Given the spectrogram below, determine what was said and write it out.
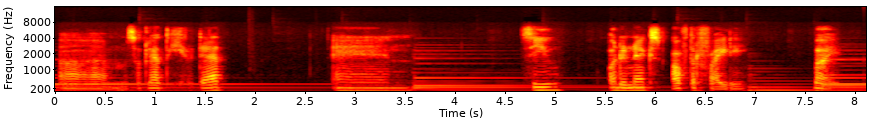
Um, so glad to hear that and see you on the next after Friday. Bye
